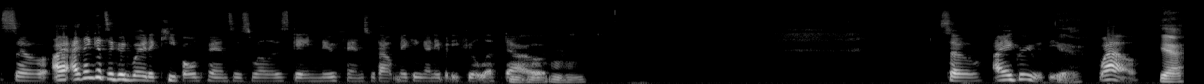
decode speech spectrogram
So I, I think it's a good way to keep old fans as well as gain new fans without making anybody feel left out. hmm So I agree with you. Yeah. Wow. Yeah.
